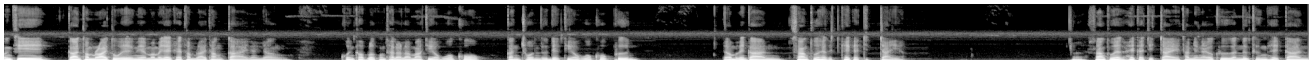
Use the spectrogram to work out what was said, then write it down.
บางทีการทำร้ายตัวเองเนี่ยมันไม่ใช่แค่ทำร้ายทางกายนะอย่างคนขับรถของทาราลามาที่เอาหัวโขกกันชนหรือเด็กที่เอาหัวโขกพื้น แต่มันเป็นการสร้างทุกข์ให้แก่จิตใจ สร้างทุกข์ให้แก่จิตใจทำยังไงก็คือนึกถึงเหตุการณ์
